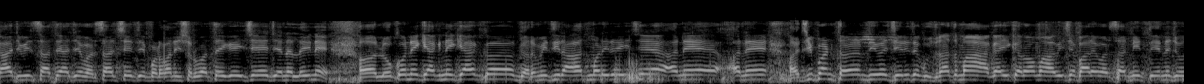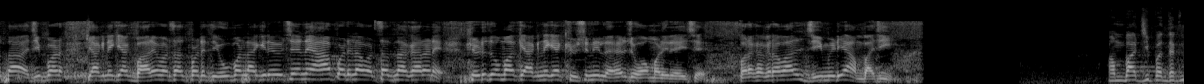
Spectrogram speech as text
ગાજવીજ સાથે આજે વરસાદ છે તે પડવાની શરૂઆત થઈ ગઈ છે, જેને લઈને લોકોને ક્યાંક ને ક્યાંક ગરમીથી રાહત મળી રહી છે અને અને હજી પણ ત્રણ દિવસ જે રીતે ગુજરાતમાં આગાહી કરવામાં આવી છે, ભારે વરસાદની, તેને જોતા હજી પણ ક્યાંક ને ક્યાંક ભારે વરસાદ પડે તેવું પણ લાગી રહ્યું છે અને આ પડેલા વરસાદના કારણે ખેડૂતોમાં ક્યાંક ને ક્યાંક ખુશીની લહેર જોવા મળી રહી છે. Parakh Agarwal, Zee media, Ambaji. અંબાજી પંથકમાં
